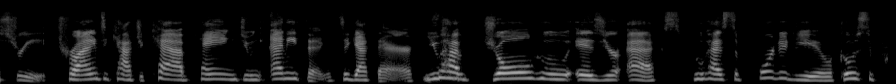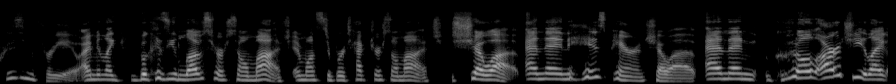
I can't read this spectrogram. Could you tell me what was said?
street, trying to catch a cab, paying, doing anything to get there. You have Joel, who is your ex, who has supported you, goes to prison for you. I mean, like, because he loves her so much and wants to protect her so much, show up. And then his parents show up. And then good old Archie, like,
